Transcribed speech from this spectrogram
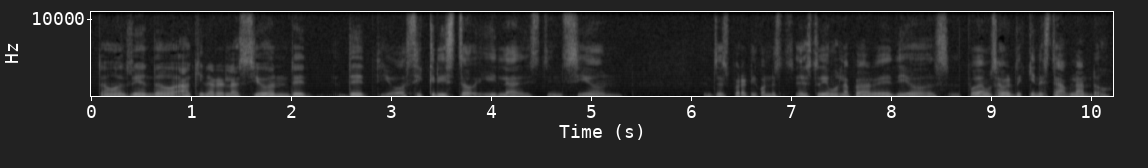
Estamos viendo aquí la relación de, de Dios y Cristo y la distinción. Entonces, para que cuando estudiemos la palabra de Dios podamos saber de quién está hablando.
